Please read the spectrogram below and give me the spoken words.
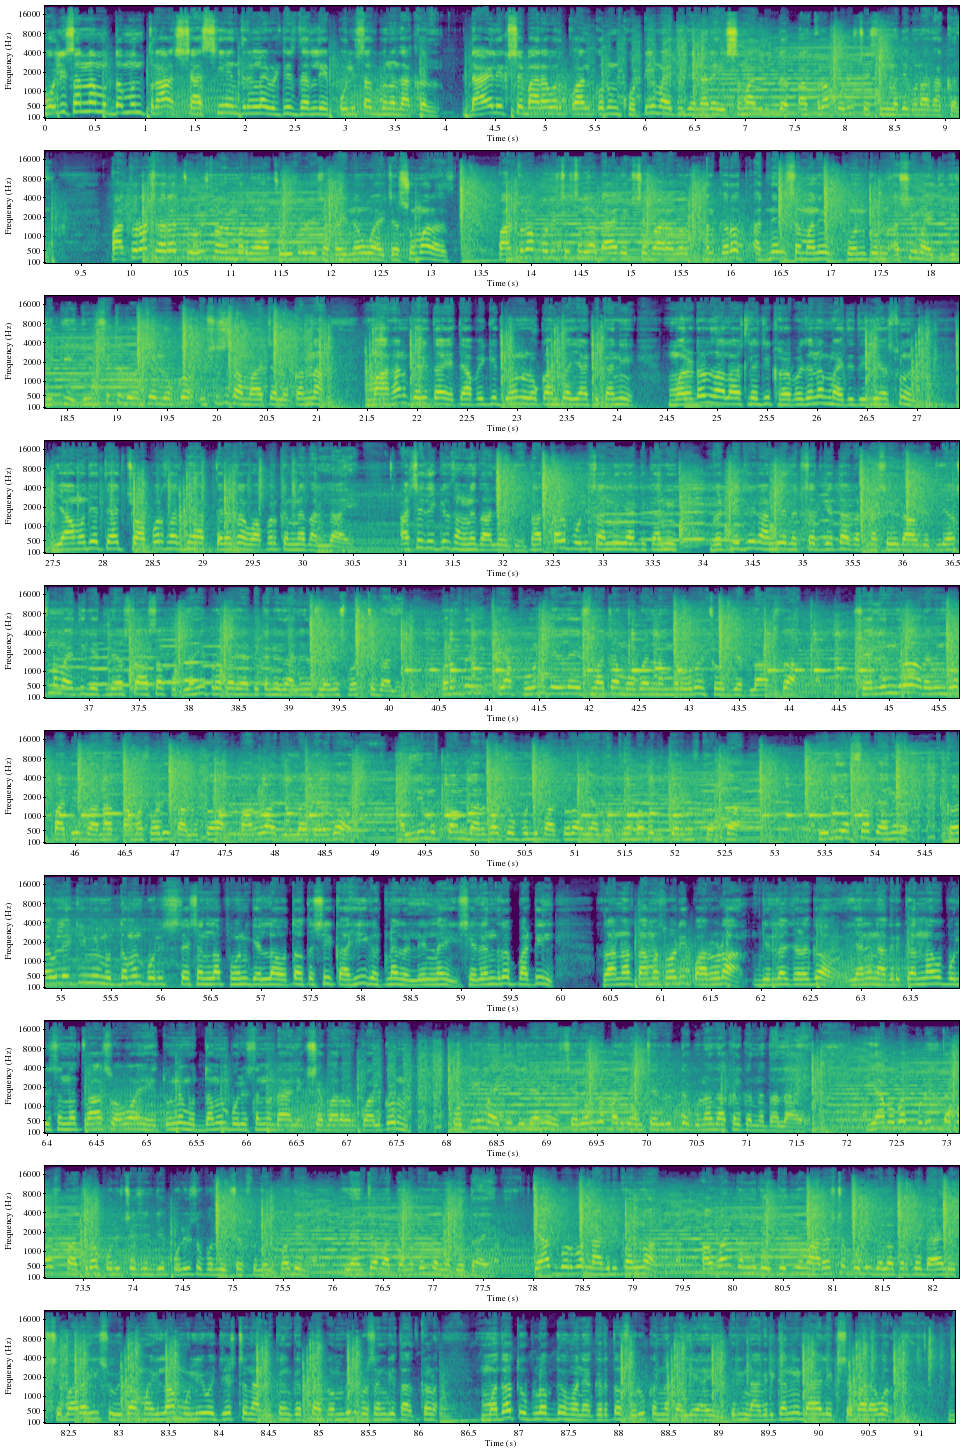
पोलिसांना मुद्दामून त्रास. शासकीय यंत्रणेला वेटीस धरले. पोलिसात गुन्हा दाखल. डायल एकशे बारावर कॉल करून खोटी माहिती देणाऱ्या इसमाविरुद्ध पाचोरा पोलीस स्टेशनमध्ये गुन्हा दाखल. पाचोरा शहरात चोवीस नोव्हेंबर दोन हजार चोवीस रोजी सकाळी नऊ वाजेच्या सुमारास पाचोरा पोलीस स्टेशनला डायल एकशे बारावर कॉल करत अज्ञात इसमाने फोन करून अशी माहिती दिली की दीडशे ते दोनशे लोक विशिष्ट समाजाच्या लोकांना मारहाण करीत आहे त्यापैकी दोन लोकांचा या ठिकाणी मर्डर झाला असल्याची खळबळजनक माहिती दिली असून यामध्ये त्यात चॉपरसारख्या हत्याराचा वापर करण्यात आलेला आहे. असे देखील सांगण्यात आले होते. तात्काळ पोलिसांनी या ठिकाणी घटनेचे गांधी लक्षात घेता घटनास्थळी धाव घेतली असणं माहिती घेतली असता असा कुठलाही प्रकार या ठिकाणी झाले नसल्याचे स्पष्ट झाले. परंतु या फोन केलेल्या इसमाच्या मोबाईल नंबरवरून शोध घेतला असता शैलेंद्र रवींद्र पाटील राहणार तामसवाडी तालुका पारोळा जिल्हा जळगाव. हल्ली मुक्काम दारगाव चौपोली पाचोरा या घटनेबाबत विचारपूस करता केली असता त्याने कळवले की मी मुद्दामून पोलीस स्टेशनला फोन केला होता. तशी काही घटना घडलेली नाही. शैलेंद्र पाटील राहणार तामसवाडी पारोडा जिल्हा जळगाव याने नागरिकांना व पोलिसांना त्रास व्हावा या हेतूने मुद्दामून पोलिसांना डायल एकशे बारावर कॉल करून खोटी माहिती दिल्याने शैलेंद्र पाटील यांच्या विरुद्ध गुन्हा दाखल करण्यात आला आहे. याबाबत पुढील तपास पाचोरा पोलीस स्टेशनचे पोलीस उपनिरीक्षक सुनील पाटील यांच्या माध्यमातून करण्यात येत आहे. त्याचबरोबर नागरिकांना आवाहन करण्यात येते की महाराष्ट्र पोलीस दलातर्फे डायल एकशे बारा ही सुविधा महिला मुली व ज्येष्ठ नागरिकांकरिता गंभीर प्रसंगी तात्काळ मदत उपलब्ध होण्याकरिता सुरू करण्यात आली आहे. तरी नागरिकांनी डायल एकशे बारावर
